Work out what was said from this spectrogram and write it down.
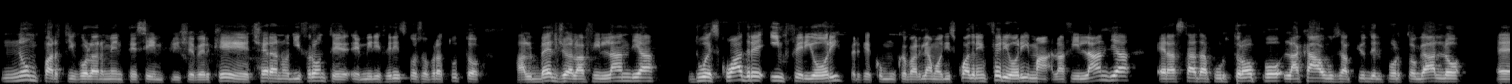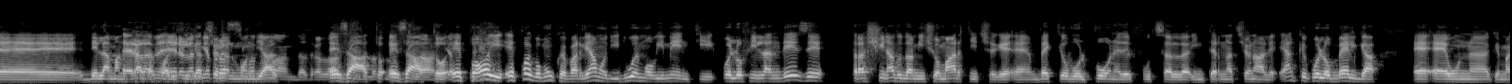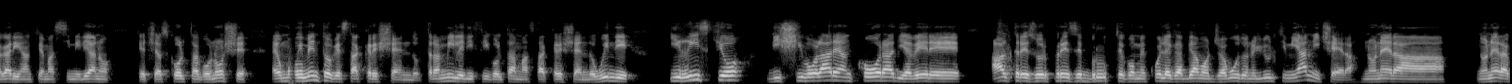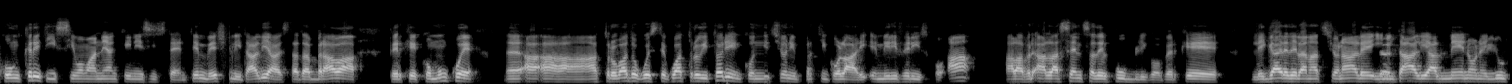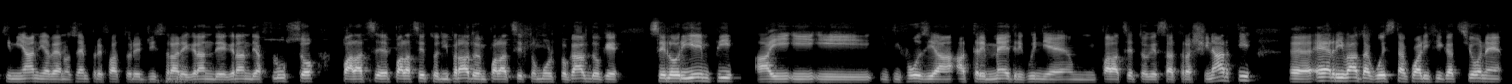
non particolarmente semplice perché c'erano di fronte, e mi riferisco soprattutto al Belgio e alla Finlandia, due squadre inferiori, perché comunque parliamo di squadre inferiori, ma la Finlandia era stata purtroppo la causa più del Portogallo eh, della mancata la, qualificazione al mondiale. Domanda, esatto, esatto. E poi, e poi comunque parliamo di due movimenti, quello finlandese trascinato da Micio Martic, che è un vecchio volpone del futsal internazionale, e anche quello belga è, è un che magari anche Massimiliano che ci ascolta conosce, è un movimento che sta crescendo, tra mille difficoltà, ma sta crescendo. Quindi il rischio di scivolare ancora, di avere altre sorprese brutte come quelle che abbiamo già avuto negli ultimi anni c'era, non era, non era concretissimo ma neanche inesistente. Invece l'Italia è stata brava perché comunque eh, ha, ha, trovato queste quattro vittorie in condizioni particolari e mi riferisco a, alla, all'assenza del pubblico perché le gare della nazionale in certo. Italia almeno negli ultimi anni avevano sempre fatto registrare grande, grande afflusso, palazze, palazzetto di Prato è un palazzetto molto caldo che se lo riempi hai i, i, i tifosi a, a, tre metri, quindi è un palazzetto che sa trascinarti. Eh, è arrivata questa qualificazione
